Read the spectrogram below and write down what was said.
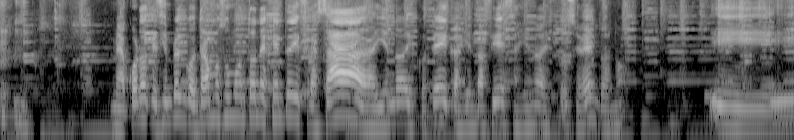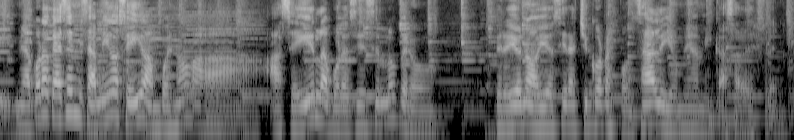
me acuerdo que siempre encontramos un montón de gente disfrazada, yendo a discotecas, yendo a fiestas, yendo a estos eventos, ¿no? Y me acuerdo que a veces mis amigos se iban, pues, ¿no? A, a seguirla, por así decirlo, pero, pero yo no, yo sí era chico responsable y yo me iba a mi casa de frente.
